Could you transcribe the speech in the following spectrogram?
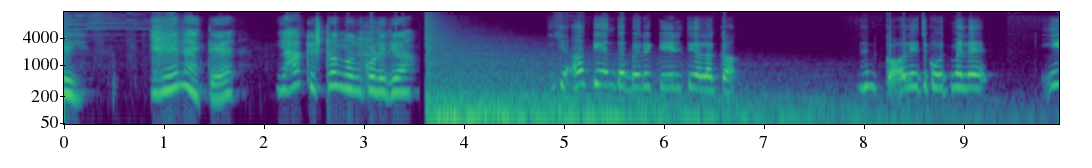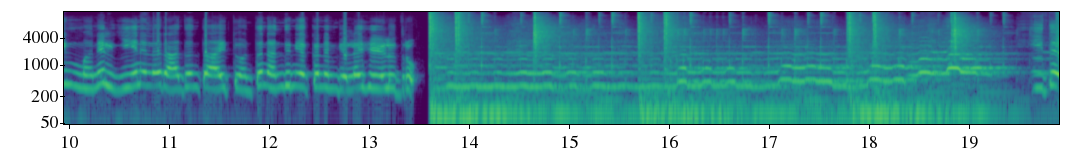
ಏಯ್ ಏನಾಯ್ತೆ? ಯಾಕೆ ಇಷ್ಟೊಂದು ನೊಂದ್ಕೊಂಡಿದ್ಯಾ? ಯಾಕೆ ಅಂತ ಬೇರೆ ಕೇಳ್ತೀಯಲ್ಲಕ್ಕ. ನಾನು ಕಾಲೇಜ್ಗೆ ಹೋದ್ಮೇಲೆ ಈ ಮನೇಲಿ ಏನೆಲ್ಲ ರಾದಂತ ಆಯ್ತು ಅಂತ ನಂದಿನಿ ಅಕ್ಕ ನನಗೆಲ್ಲ ಹೇಳಿದ್ರು. ಇದೆ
